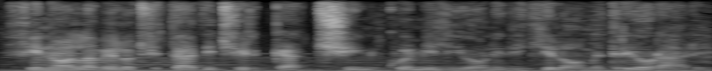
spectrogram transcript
fino alla velocità di circa 5 milioni di chilometri orari.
